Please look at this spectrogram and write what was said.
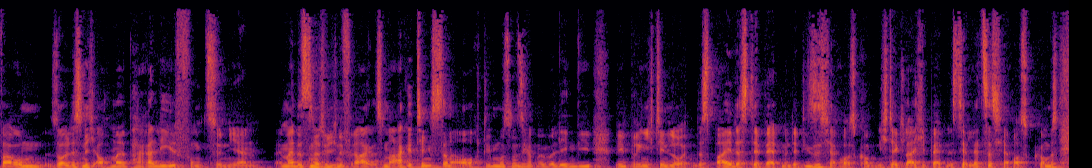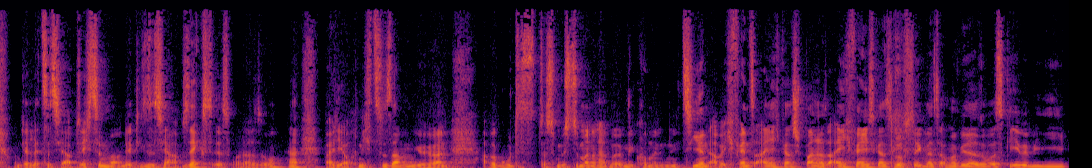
warum soll das nicht auch mal parallel funktionieren? Ich meine, das ist natürlich eine Frage des Marketings dann auch. Die muss man sich halt mal überlegen, wie, wie bringe ich den Leuten das bei, dass der Batman, der dieses Jahr rauskommt, nicht der gleiche Batman ist, der letztes Jahr rausgekommen ist und der letztes Jahr ab 16 war und der dieses Jahr ab 6 ist oder so, ja? weil die auch nicht zusammengehören. Aber gut, das, das müsste man dann halt mal irgendwie kommunizieren. Aber ich fände es eigentlich ganz spannend. Also eigentlich fände ich es ganz lustig, wenn es auch mal wieder sowas gäbe wie die,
